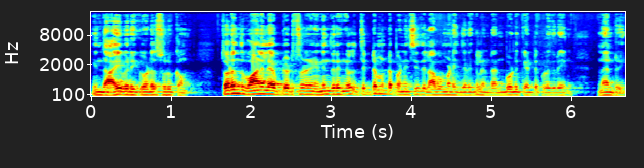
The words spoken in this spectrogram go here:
இந்த ஆய்வறிக்கையோட சுருக்கம். தொடர்ந்து வானிலை அப்டேட்ஸுடன் இணைந்திருங்கள். திட்டமிட்ட பணி செய்து லாபமடைந்திருங்கள் என்று அன்போடு கேட்டுக்கொள்கிறேன். நன்றி.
